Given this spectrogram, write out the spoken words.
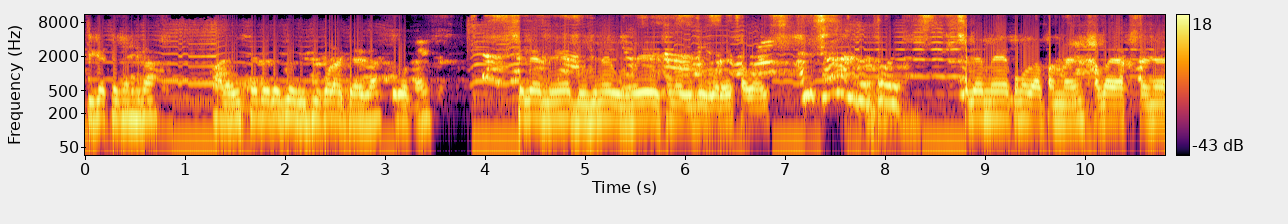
ঠিক আছে বন্ধুরা? আর ওই সাইডে রয়েছে উঁচু করার জায়গা পুরোটাই ছেলে মেয়ে দুজনে উভয়ে এখানে উঁচু করে সবাই। ছেলে মেয়ে কোনো ব্যাপার নাই, সবাই একসঙ্গে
